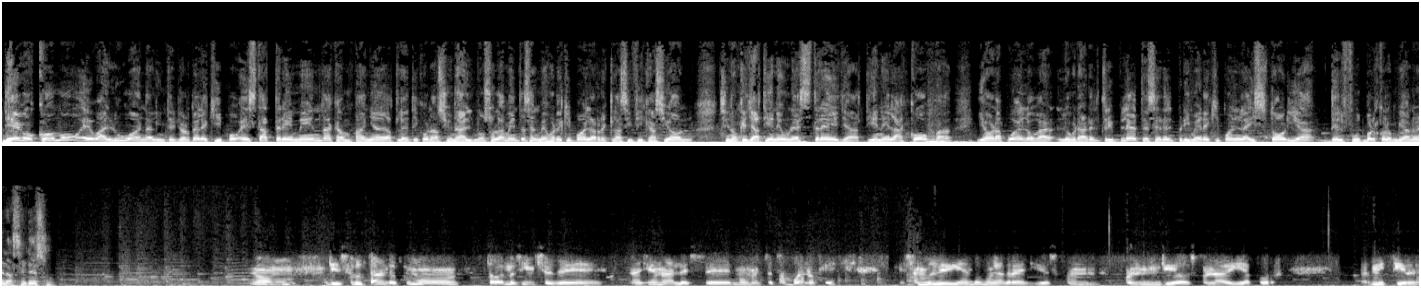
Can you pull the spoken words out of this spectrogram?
Diego, ¿cómo evalúan al interior del equipo esta tremenda campaña de Atlético Nacional? No solamente es el mejor equipo de la reclasificación, sino que ya tiene una estrella, tiene la copa y ahora puede lograr, lograr el triplete, ser el primer equipo en la historia del fútbol colombiano en hacer eso. No, disfrutando como todos los hinchas de Nacional este momento tan bueno que, estamos viviendo, muy agradecidos con, con Dios, con la vida por permitir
